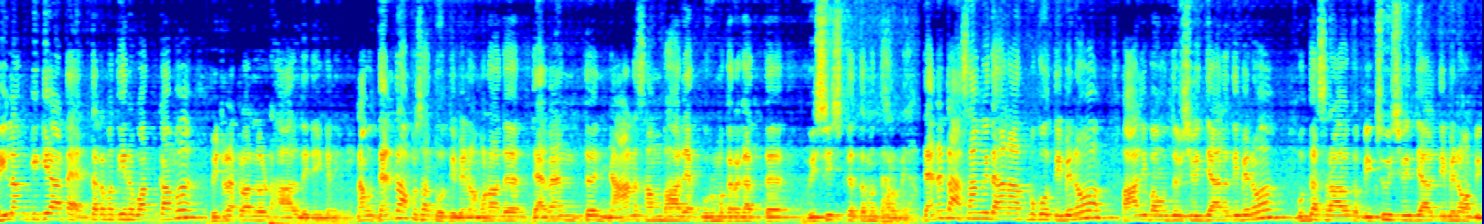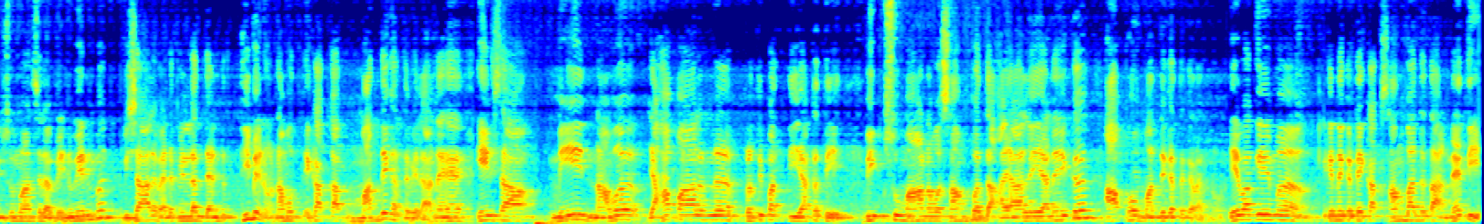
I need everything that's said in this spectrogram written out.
ශ්‍රී ලාංකිකයාට ඇත්තටම තියෙන වත්කම පිටරටවල් වලට හාල් දෙන එක නෙමෙයි. නමුත් දැනට අප සතුව තිබෙනවා මොනවද? දැවැන්ත ඥාන සම්භාරයක් උරුම කරගත්ත විශිෂ්ටතම ධර්මයක්. දැනට අසංවිධානාත්මකව තිබෙනවා පාලි බෞද්ධ විශ්වවිද්‍යාල තිබෙනවා බුද්ධ ශ්‍රාවක භික්ෂු විශ්වවිද්‍යාල තිබෙනවා භික්ෂුන් වහන්සේලා වෙනුවෙන්ම විශාල වැඩපිළිවෙලක් දැනට තිබෙනවා. නමුත් එකක් මධ්‍යගත වෙලා නැහැ. ඒ නිසා මේ නව යහපාලන ප්‍රතිපත්ති යටතේ භික්ෂු මානව සම්පත අයාලේ යන එක ආපහු මධ්‍යගත කරන්න ඕනේ. ඒ වගේම එකිනෙකට එකක් සම්බන්ධතා නැති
